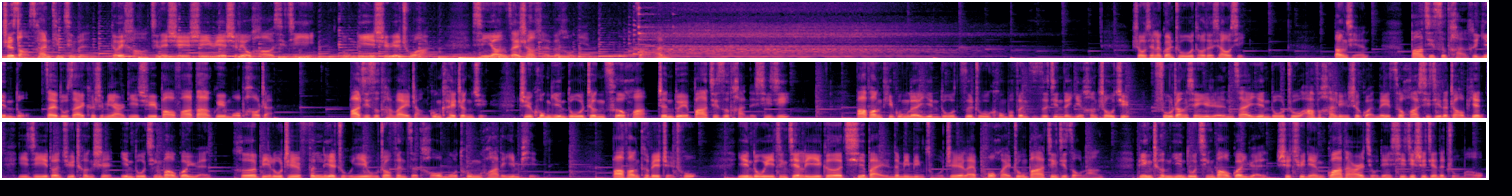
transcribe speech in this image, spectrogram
吃早餐，听新闻。各位好，今天是十一月十六号，星期一，农历十月初二。新阳在上海问候您，早安。首先来关注头条消息。当前，巴基斯坦和印度再度在克什米尔地区爆发大规模炮战。巴基斯坦外长公开证据，指控印度正策划针对巴基斯坦的袭击。巴方提供了印度资助恐怖分子资金的银行收据、数张嫌疑人在印度驻阿富汗领事馆内策划袭击的照片，以及一段据称是印度情报官员和俾路支分裂主义武装分子头目通话的音频。巴方特别指出，印度已经建立一个七百人的民兵组织来破坏中巴经济走廊，并称印度情报官员是去年瓜达尔酒店袭击事件的主谋。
